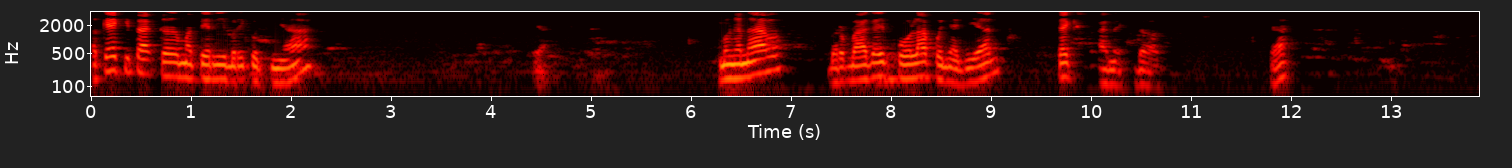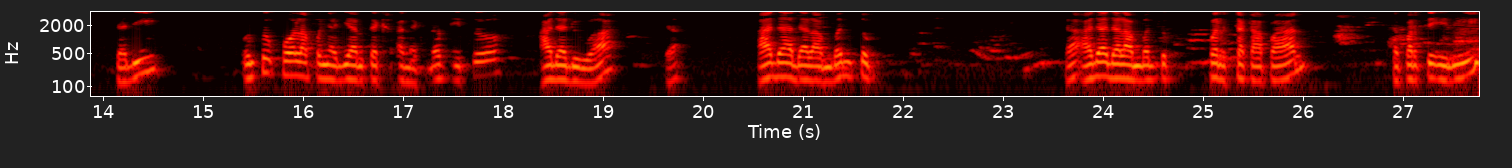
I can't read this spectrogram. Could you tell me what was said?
Oke, kita ke materi berikutnya. Ya. Mengenal berbagai pola penyajian teks anekdot. Ya. Jadi, untuk pola penyajian teks anekdot itu ada dua, ya. Ada dalam bentuk ya, ada dalam bentuk percakapan seperti ini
